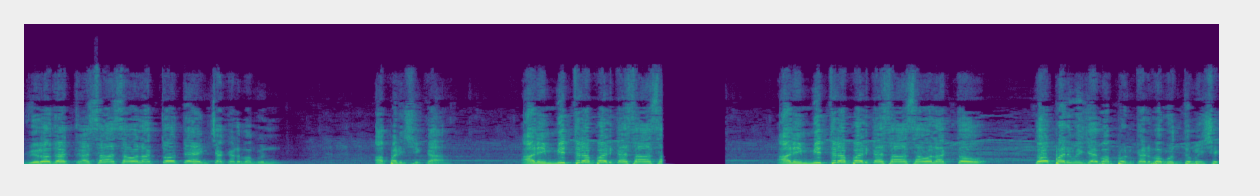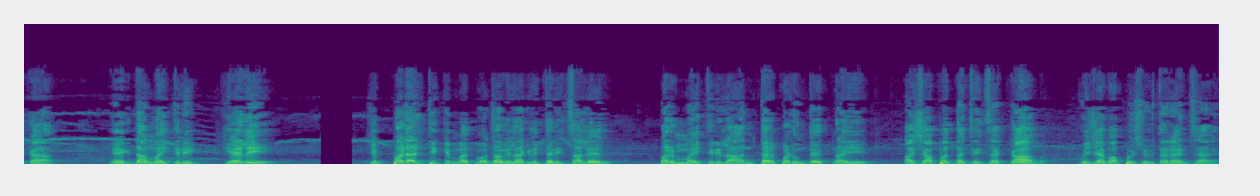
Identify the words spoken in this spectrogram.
विरोधक कसा असावा लागतो ते ह्यांच्याकडे बघून आपण शिका. आणि मित्रपट कसा असा आणि मित्रपट कसा असावा लागतो तो पण विजय बापूंकडे बघून तुम्ही शिका. एकदा मैत्री केली की पडेल ती किंमत मोजावी लागली तरी चालेल. पण मैत्रीला अंतर पडून देत नाही अशा पद्धतीचं काम विजय बापू शिवतऱ्यांचं आहे.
